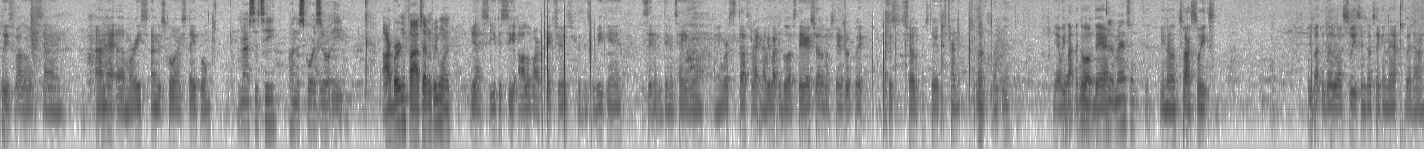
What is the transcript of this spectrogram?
Please follow us. Um, I'm at uh, Maurice underscore Staple. Master T underscore zero eight. R. Burton five seven three one. Yes, you can see all of our pictures for this weekend. Sitting at the dinner table. I mean, we're stuffed right now. We're about to go upstairs. Show them upstairs real quick. Just show them upstairs. Just turn it up, up there. Yeah, we about to go up there. to the mansion. you know, to our suites. We about to go to our suites and go take a nap, but um,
